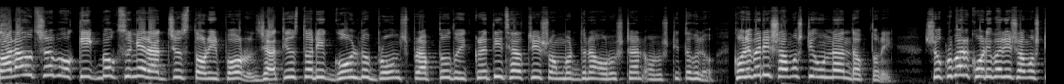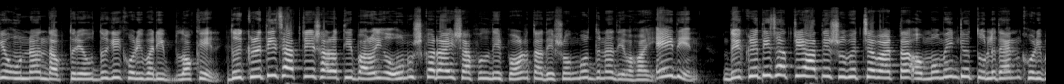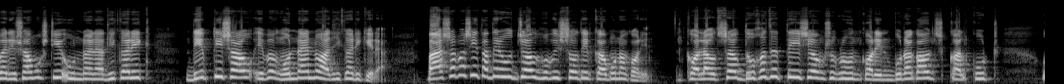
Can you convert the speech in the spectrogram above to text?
কলা উৎসব ও kick boxing এ রাজ্য স্তরের পর জাতীয় স্তরে গোল্ড ও ব্রোঞ্জ প্রাপ্ত দুই কৃতি ছাত্রীর সংবর্ধনা অনুষ্ঠান অনুষ্ঠিত হল খড়িবাড়ি সমষ্টি উন্নয়ন দপ্তরে। শুক্রবার খড়িবাড়ি সমষ্টি উন্নয়ন দপ্তরে উদ্যোগী খড়িবাড়ি ব্লকের দুই কৃতি ছাত্রী সারথী বারৈ ও অনুষ্কা রায় সাফল্যের পর তাদের সংবর্ধনা দেওয়া হয়। এই দিন দুই কৃতি ছাত্রীর হাতে শুভেচ্ছা বার্তা ও মোমেন্টো তুলে দেন খড়িবাড়ি সমষ্টি উন্নয়ন আধিকারিক দীপ্তি সাউ এবং অন্যান্য আধিকারিকেরা। পাশাপাশি তাদের উজ্জ্বল ভবিষ্যতের কামনা করেন। কলা উৎসব দু হাজার তেইশে অংশগ্রহণ করেন বুড়াগঞ্জ, কালকুট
